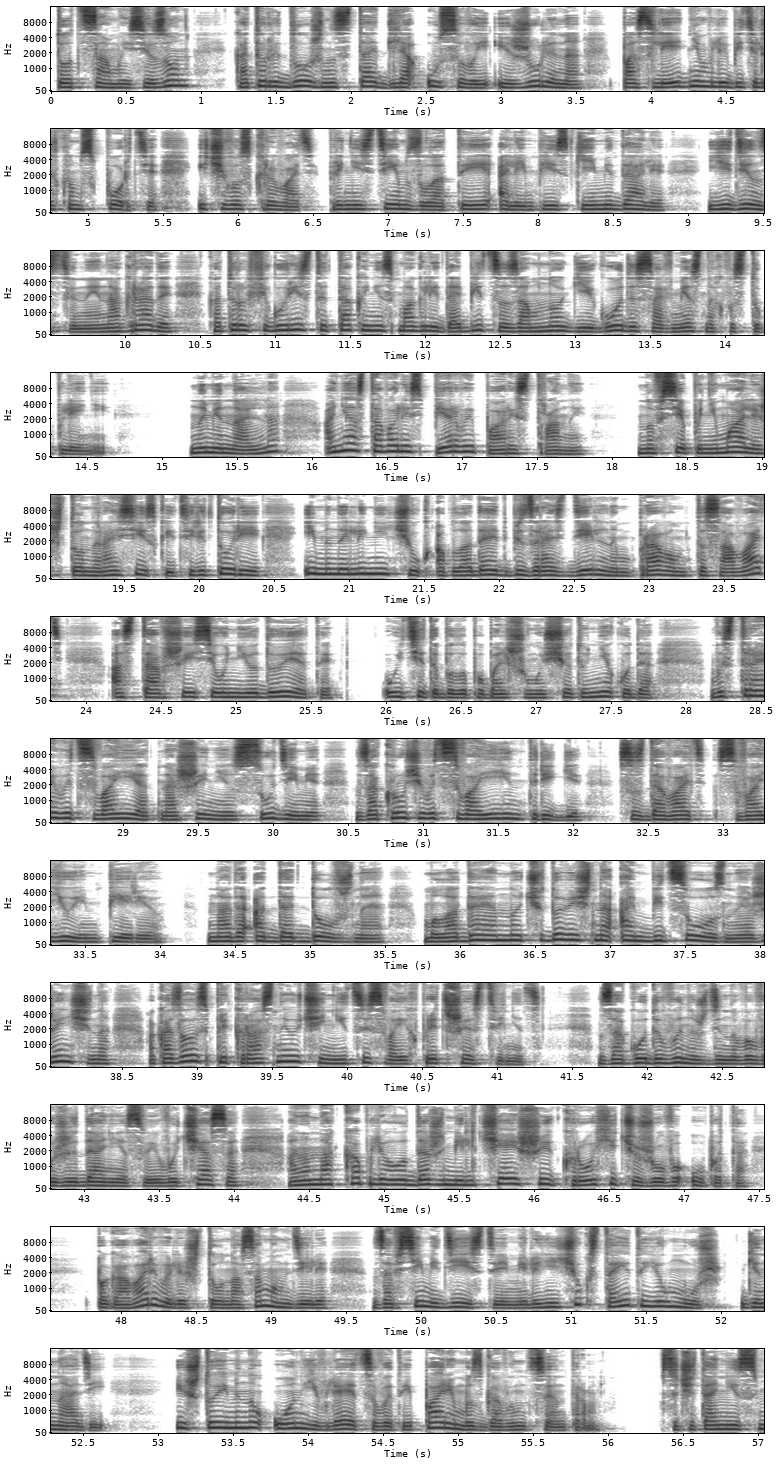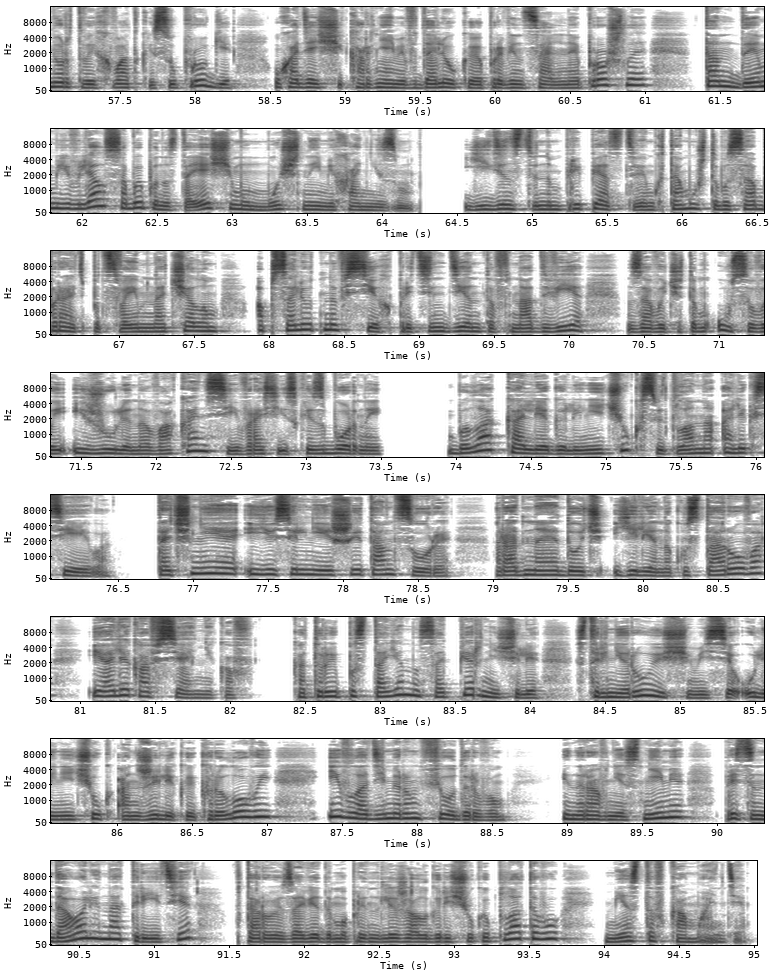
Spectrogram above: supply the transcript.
Тот самый сезон, который должен стать для Усовой и Жулина последним в любительском спорте, и чего скрывать, принести им золотые олимпийские медали, единственные награды, которых фигуристы так и не смогли добиться за многие годы совместных выступлений. Номинально они оставались первой парой страны, но все понимали, что на российской территории именно Леничук обладает безраздельным правом тасовать оставшиеся у нее дуэты – Уйти-то было по большому счету некуда, выстраивать свои отношения с судьями, закручивать свои интриги, создавать свою империю. Надо отдать должное, молодая, но чудовищно амбициозная женщина оказалась прекрасной ученицей своих предшественниц. За годы вынужденного выжидания своего часа она накапливала даже мельчайшие крохи чужого опыта. Поговаривали, что на самом деле за всеми действиями Леничук стоит ее муж, Геннадий – и что именно он является в этой паре мозговым центром. В сочетании с мертвой хваткой супруги, уходящей корнями в далекое провинциальное прошлое, тандем являл собой по-настоящему мощный механизм. Единственным препятствием к тому, чтобы собрать под своим началом абсолютно всех претендентов на две, за вычетом Усовой и Жулина, вакансии в российской сборной, была коллега Леничук Светлана Алексеева, точнее, ее сильнейшие танцоры, родная дочь Елена Кустарова и Олег Овсянников которые постоянно соперничали с тренирующимися у Леничук Анжеликой Крыловой и Владимиром Федоровым, и наравне с ними претендовали на третье, второе заведомо принадлежало Грищук и Платову, место в команде.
